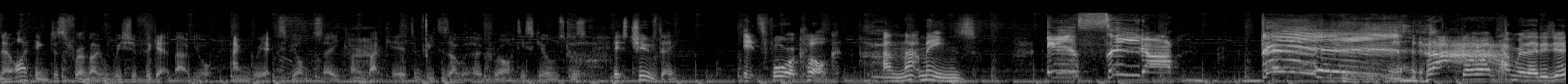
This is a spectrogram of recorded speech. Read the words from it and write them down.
You know, I think just for a moment we should forget about your angry ex-fiancée coming back here to beat us up with her karate skills, because it's Tuesday, it's four o'clock, and that means... It's Shredder Day. Got the right camera there, did you?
